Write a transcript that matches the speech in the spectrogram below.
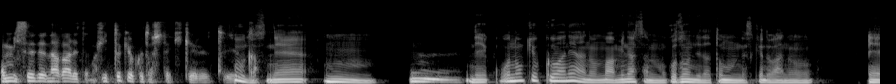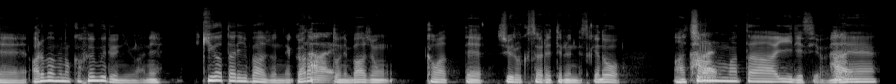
お店で流れてもヒット曲として聴けるというか。そうですね。うん。うん、で、この曲はね、あの、まあ、皆さんもご存知だと思うんですけど、あの、えー、アルバムのカフェブルーにはね、弾き語りバージョンで、ガラッとね、はい、バージョン変わって収録されてるんですけど、あちらもまたいいですよね。はい。はい、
